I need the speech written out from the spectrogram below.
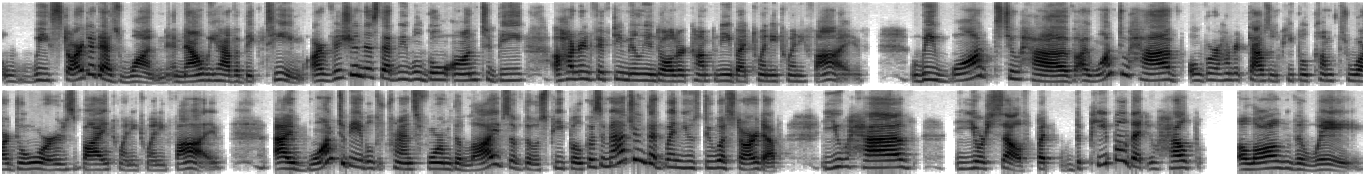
we started as one, and now we have a big team. Our vision is that we will go on to be a $150 million company by 2025 we want to have i want to have over 100000 people come through our doors by 2025 i want to be able to transform the lives of those people because imagine that when you do a startup you have yourself but the people that you help along the way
